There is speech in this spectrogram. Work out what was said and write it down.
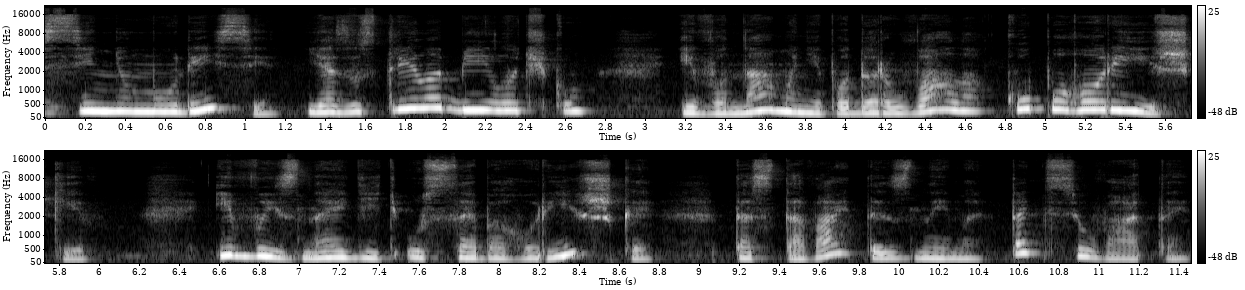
Осінньому лісі я зустріла білочку, і вона мені подарувала купу горішків. І ви знайдіть у себе горішки та ставайте з ними танцювати.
